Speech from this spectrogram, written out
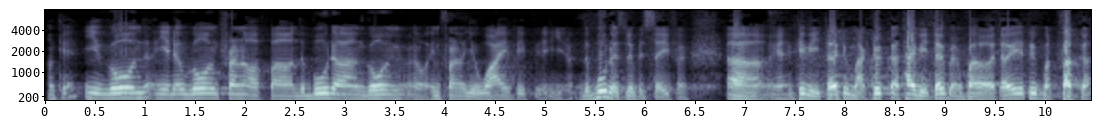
Okay, you go you know go in front of uh, the Buddha and go in, uh, in front of your wife. If, you know, the Buddha is a little bit safer. Uh, cái vị tới trước mặt trước uh, thay vì tới mặt vợ tới trước mặt Phật á,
